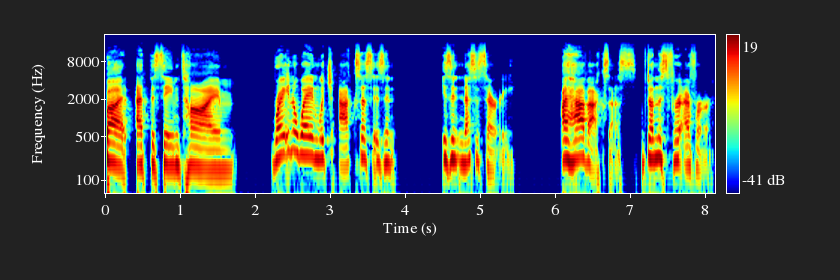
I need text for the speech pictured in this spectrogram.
But at the same time, right in a way in which access isn't isn't necessary. I have access. I've done this forever.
